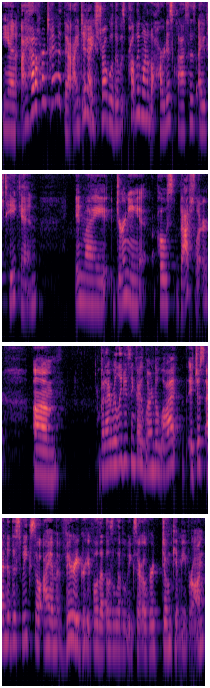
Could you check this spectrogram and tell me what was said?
And I had a hard time with that. I did. I struggled. It was probably one of the hardest classes I've taken in my journey post bachelor. Um, but I really do think I learned a lot. It just ended this week, so I am very grateful that those 11 weeks are over. Don't get me wrong.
